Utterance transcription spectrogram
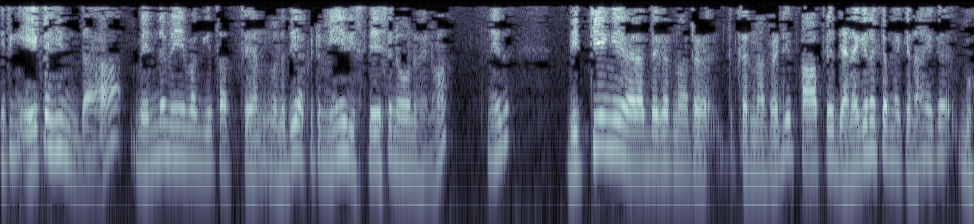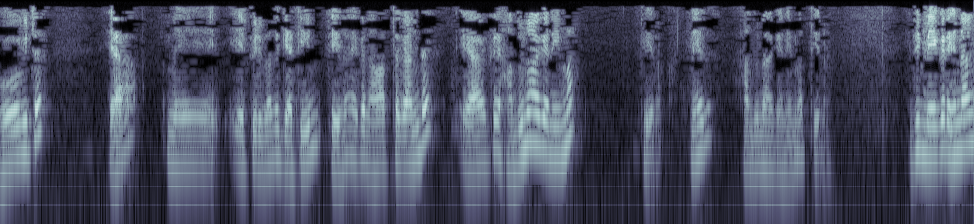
ඉතින් ඒකින්දා මෙන්න මේ වගේ தත්වයන් වලදී අපිට මේ විශ්ලේෂණ ඕන වෙනවා නේද? දිට්ඨියෙන් ඒ වැරද්ද කරනවට කරනවට වැඩිය පාපය දැනගෙන කරන කෙනා ඒක බොහෝ විට එයා මේ ඒ පිළිබඳ ගැටීම් තියෙනවා. ඒක නවත්ත ගන්න එයාගේ හඳුනා ගැනීමක් තියෙනවා. නේද? හඳුනා ගැනීමක් තියෙනවා. ඉතින් මේකට එහෙනම්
